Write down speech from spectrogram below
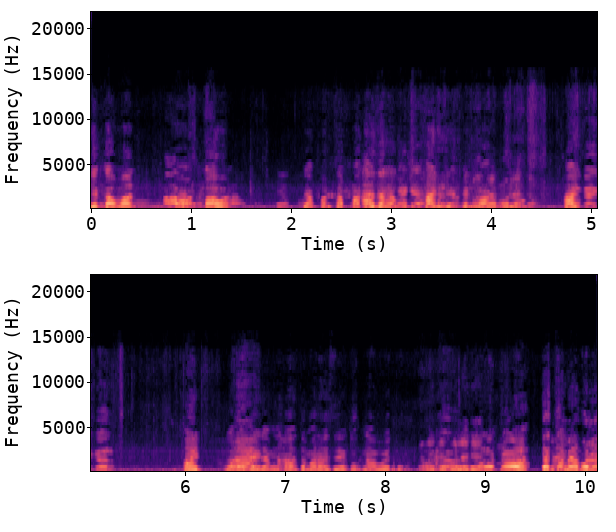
એકાવન. બાવન. ત્રેપન. છપ્પન. એમના- હા તમારા છે કોક ના હોય તો? તમે બોલો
